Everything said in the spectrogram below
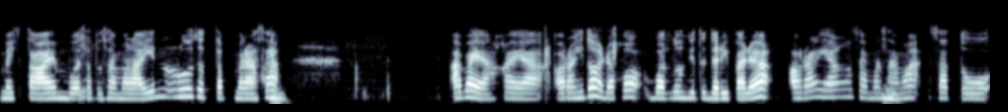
make time buat satu sama lain, lu tetap merasa apa ya kayak orang itu ada kok buat lu gitu daripada orang yang sama-sama satu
